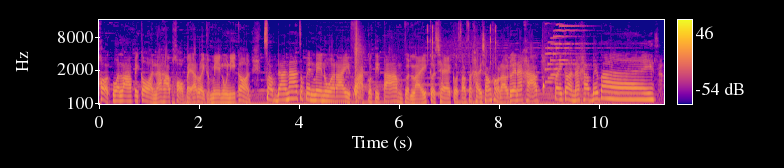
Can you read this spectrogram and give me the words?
ขอตัวลาไปก่อนนะคะขอไปอร่อยกับเมนูนี้ก่อน สัปดาห์หน้าจะเป็นเมนูอะไรฝากกดติดตาม กดไลค์กดแชร์กด Subscribe ช่องของเราด้วยนะครับ ไปก่อนนะครับบ๊ายบาย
